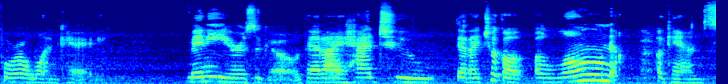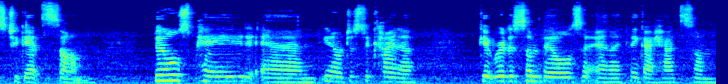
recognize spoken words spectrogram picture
401k many years ago that I had to, that I took a, a loan against to get some bills paid and, you know, just to kind of get rid of some bills. And I think I had some,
